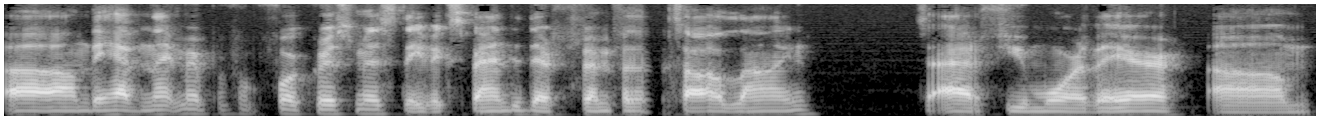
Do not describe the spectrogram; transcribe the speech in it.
Um, they have Nightmare Before Christmas. They've expanded their Femme Fatale line to add a few more there. Um,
